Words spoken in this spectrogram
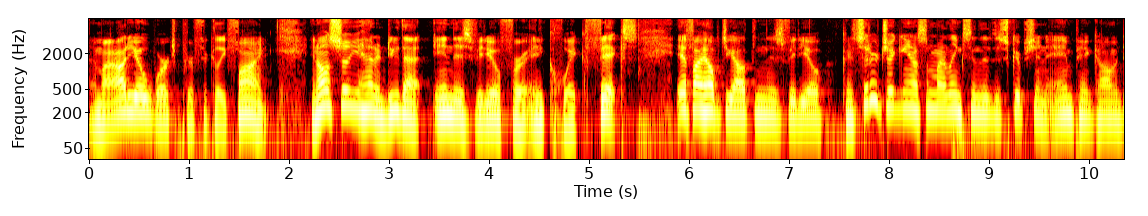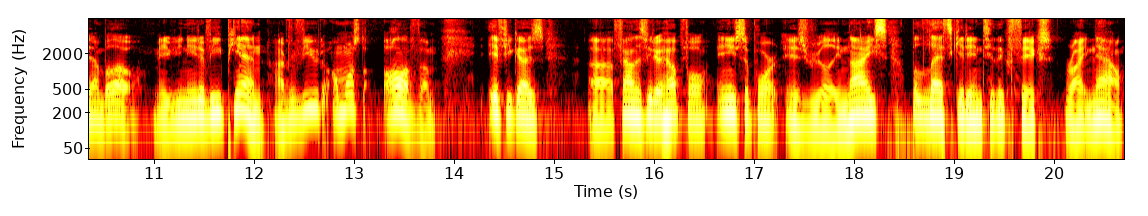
and my audio works perfectly fine. And I'll show you how to do that in this video for a quick fix. If I helped you out in this video, consider checking out some of my links in the description and pin comment down below. Maybe you need a VPN. I've reviewed almost all of them. If you guys uh, found this video helpful. Any support is really nice, but let's get into the fix right now.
